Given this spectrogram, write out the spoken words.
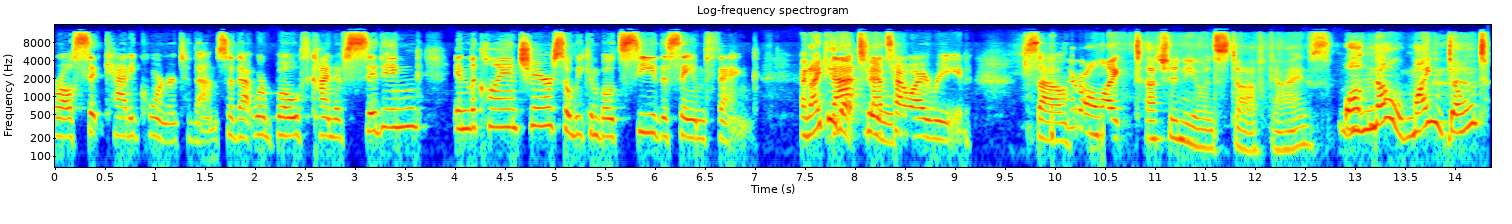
or i'll sit caddy corner to them so that we're both kind of sitting in the client chair so we can both see the same thing. And i do that, that too. that's how i read so they're all like touching you and stuff, guys. Well, no, mine don't,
